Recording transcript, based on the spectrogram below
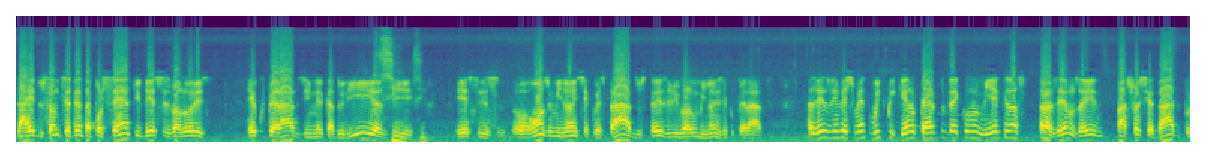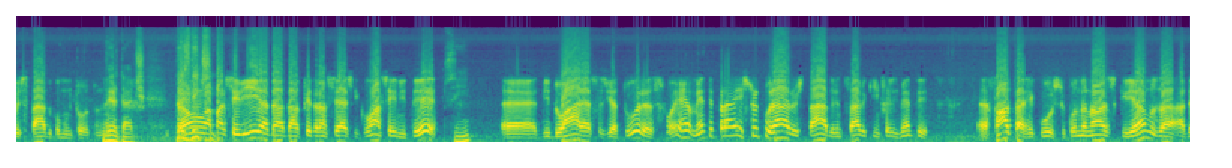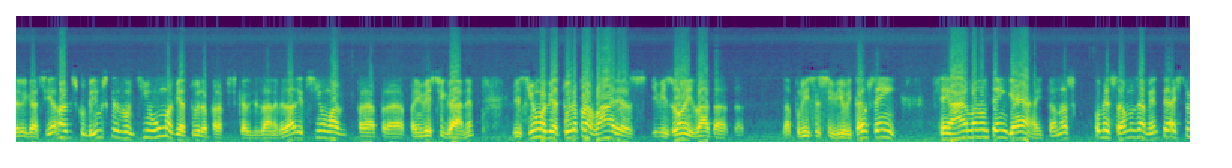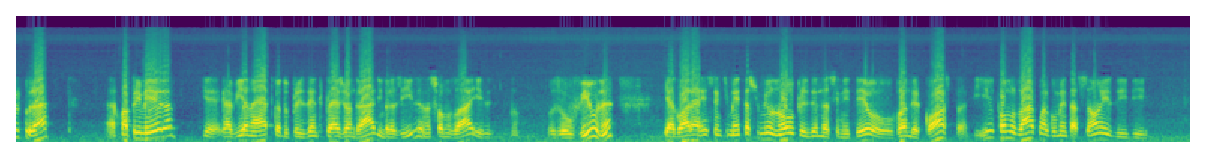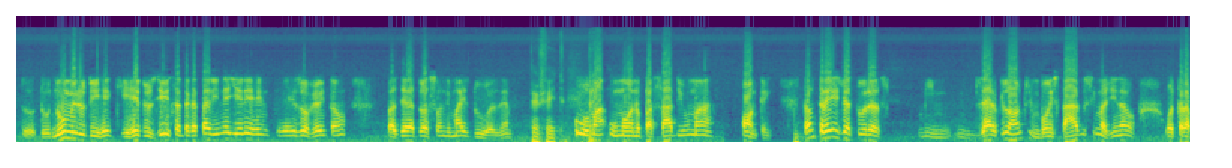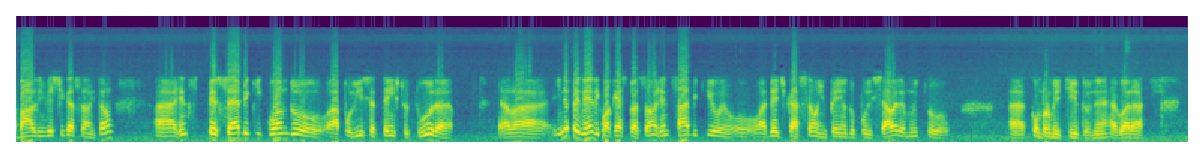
da redução de 70% e desses valores recuperados em mercadorias sim, e sim. esses 11 milhões sequestrados, os 13,1 milhões recuperados. Às vezes um investimento muito pequeno perto da economia que nós trazemos aí para a sociedade, para o Estado como um todo. Né? Verdade. Então, Presidente... a parceria da, da Fedrancesc com a CNT, é, de doar essas viaturas, foi realmente para estruturar o Estado. A gente sabe que, infelizmente, é, falta recurso. Quando nós criamos a, a, delegacia, nós descobrimos que eles não tinham uma viatura para fiscalizar. Na verdade, eles tinham uma para investigar, né? Eles tinham uma viatura para várias divisões lá da, da, da Polícia Civil. Então, sem, sem arma não tem guerra. Então, nós começamos realmente a estruturar é, com a primeira, que havia na época do presidente Clésio Andrade, em Brasília, nós fomos lá e ele nos ouviu, né? E agora, recentemente, assumiu o novo presidente da CNT, o Vander Costa, e fomos lá com argumentações de, de do, do, número de que reduziu em Santa Catarina e ele re, resolveu, então, fazer a doação de mais duas, né? Perfeito. Uma, uma ano passado e uma ontem. Então, três viaturas em zero quilômetros, em bom estado, se imagina o trabalho de investigação. Então, a gente percebe que quando a polícia tem estrutura, ela, independente de qualquer situação, a gente sabe que o, o, a dedicação, o empenho do policial ele é muito uh, comprometido, né? Agora,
